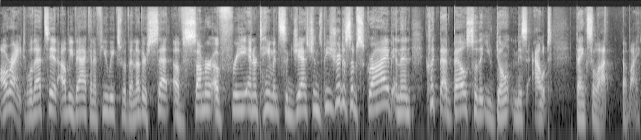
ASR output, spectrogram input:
All right, well, that's it. I'll be back in a few weeks with another set of Summer of Free entertainment suggestions. Be sure to subscribe and then click that bell so that you don't miss out. Thanks a lot. Bye bye.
